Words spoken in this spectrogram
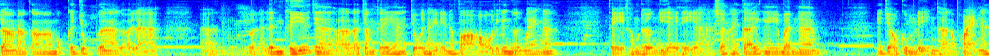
cho nó có một cái chút gọi là à, gọi là linh khí ở ở trong cái à, chuỗi này để nó phò hộ cho cái người mang nó thì thông thường như vậy thì à, sếp hay tới ngay bên à, cái chỗ cung điện thờ Ngọc Hoàng á.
